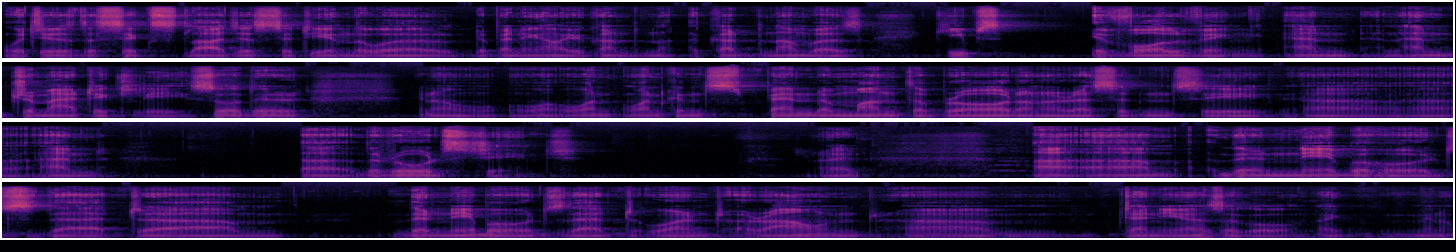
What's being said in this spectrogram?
which is the sixth largest city in the world, depending how you cut the numbers, keeps evolving and, and, and dramatically. So there, you know, one, one can spend a month abroad on a residency uh, uh, and uh, the roads change, right? Uh, um, there are neighborhoods that um, there are neighborhoods that weren't around um, ten years ago, like you know,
